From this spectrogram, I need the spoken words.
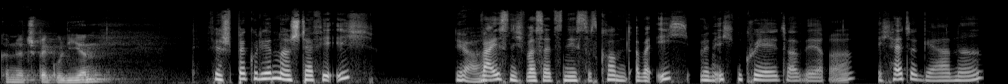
Können wir jetzt spekulieren? Wir spekulieren mal, Steffi, ich Ja. weiß nicht, was als nächstes kommt, aber ich, wenn ich ein Creator wäre, ich hätte gerne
